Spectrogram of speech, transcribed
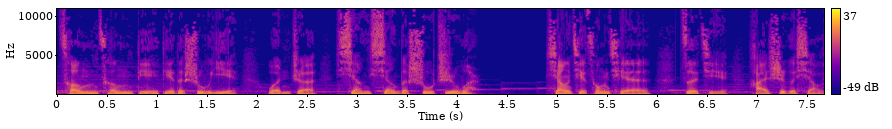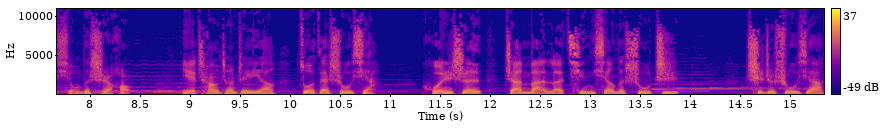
层层叠叠的树叶，闻着香香的树枝味儿，想起从前自己还是个小熊的时候，也常常这样坐在树下，浑身沾满了清香的树枝，吃着树下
